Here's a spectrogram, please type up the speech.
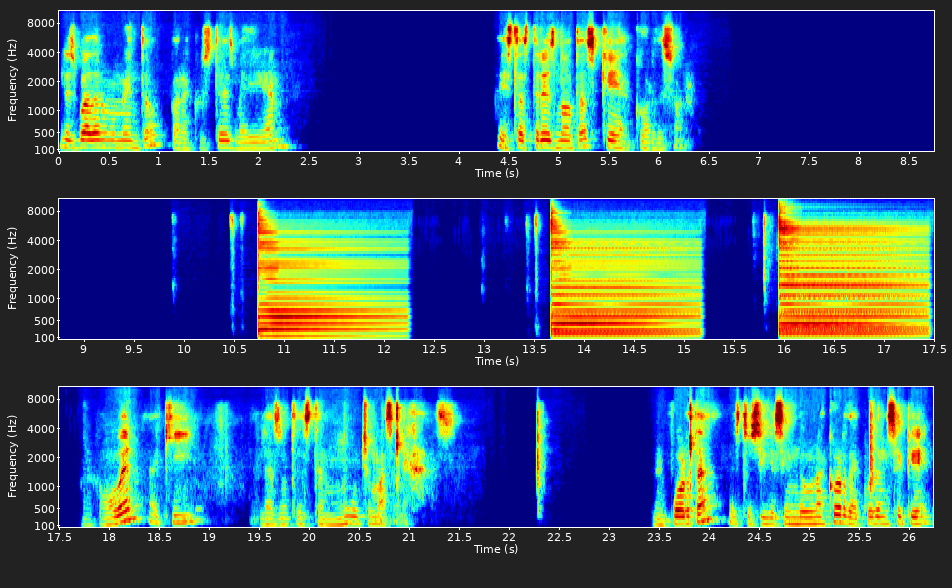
Les voy a dar un momento para que ustedes me digan estas tres notas qué acordes son. como ven, aquí las notas están mucho más alejadas. No importa, esto sigue siendo un acorde. Acuérdense que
